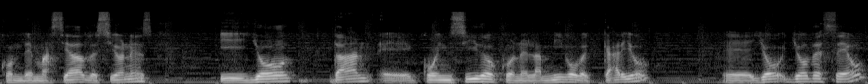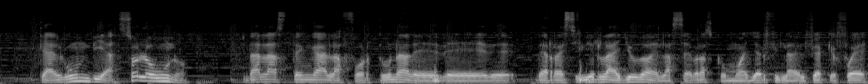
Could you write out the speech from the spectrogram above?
con demasiadas lesiones. Y yo, Dan, eh, coincido con el amigo becario. Eh, yo, yo deseo que algún día, solo uno, Dallas tenga la fortuna de, recibir la ayuda de las cebras como ayer Filadelfia, que fue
